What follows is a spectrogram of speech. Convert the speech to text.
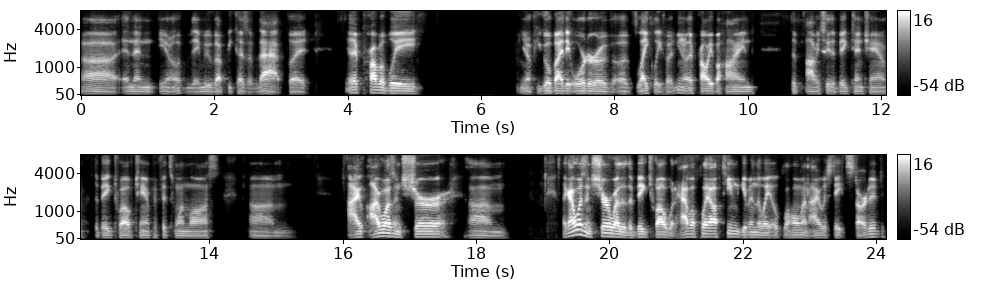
uh, and then you know they move up because of that. But they're probably, you know, if you go by the order of, of likelihood, you know, they're probably behind the obviously the Big Ten champ, the Big Twelve champ if it's one loss. Um, I I wasn't sure. Um, like I wasn't sure whether the Big 12 would have a playoff team given the way Oklahoma and Iowa State started.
